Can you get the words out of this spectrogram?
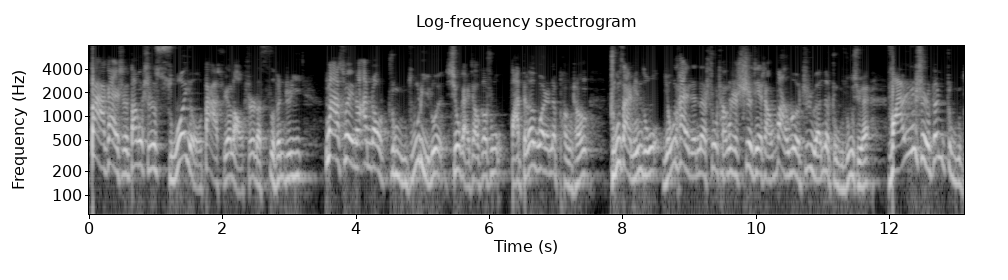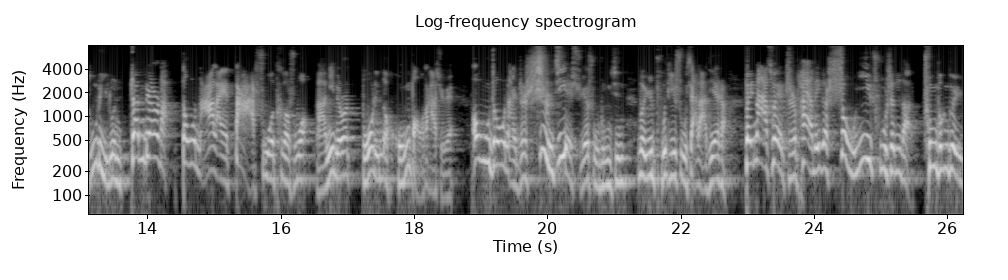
大概是当时所有大学老师的四分之一。纳粹呢，按照种族理论修改教科书，把德国人呢捧成主宰民族，犹太人呢说成是世界上万恶之源的种族学，凡是跟种族理论沾边的，都拿来大说特说啊！你比如说柏林的洪堡大学。欧洲乃至世界学术中心位于菩提树下大街上，被纳粹指派了一个兽医出身的冲锋队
